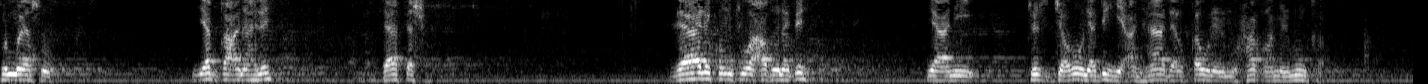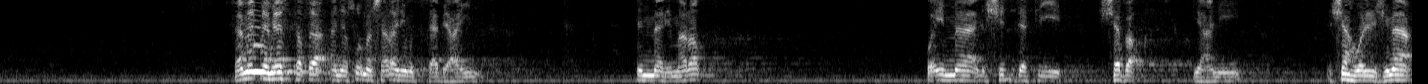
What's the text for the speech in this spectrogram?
ثم يصوم. يبقى عن أهله ثلاثة أشهر. ذلكم توعظون به يعني تزجرون به عن هذا القول المحرم المنكر. فمن لم يستطع أن يصوم شهرين متتابعين إما لمرض وإما لشدة شبق يعني شهوة للجماع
